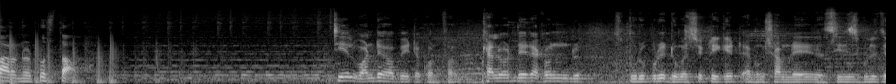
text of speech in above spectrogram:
বাড়ানোর প্রস্তাব। সিএল ওয়ানডে হবে এটা কনফার্ম খেলোয়াড়দের এখন পুরোপুরি ডোমেস্টিক ক্রিকেট এবং সামনে সিরিজগুলিতে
